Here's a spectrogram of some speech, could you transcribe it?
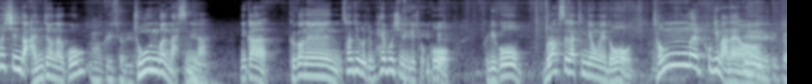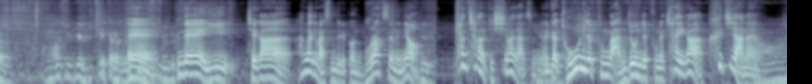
훨씬 더 안전하고 아 그렇죠. 네. 좋은 건 맞습니다. 네. 그러니까 그거는 선택을 좀 해보시는 게 좋고 그리고 무락스 같은 경우에도 정말 폭이 많아요. 네, 그러니까 아주 이게 미치겠더라고요. 예. 음. 근데 이 제가 한 가지 말씀드릴 건 무락스는요. 네. 편차가 그렇게 심하지 않습니다. 음. 그러니까 좋은 제품과 안 좋은 제품의 차이가 크지 않아요. 아,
